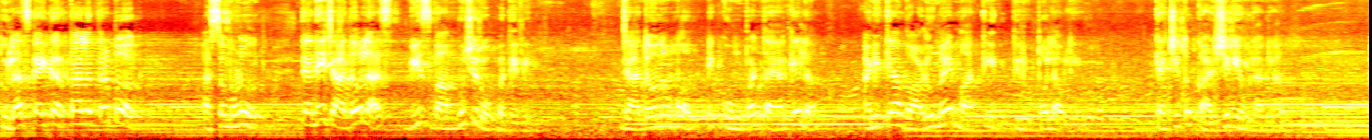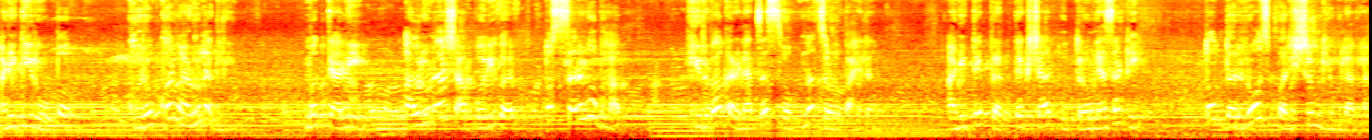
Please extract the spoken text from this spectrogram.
तुलाच काही करता आलं तर बघ असं म्हणून त्याने जाधवलाच वीस बांबूची रोपं दिली. जाधवनं मग एक कुंपण तयार केलं आणि त्या वाळूमय मातीत ती रोपं लावली. त्याची तो काळजी घेऊ लागला. आणि ती रोपं खरोखर वाढू लागली. मग त्यांनी अरुणा शापोरीवर तो सर्व भाग हिरवा करण्याचं स्वप्न जणू पाहिलं. आणि ते प्रत्यक्षात उतरवण्यासाठी तो दररोज परिश्रम घेऊ लागला.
